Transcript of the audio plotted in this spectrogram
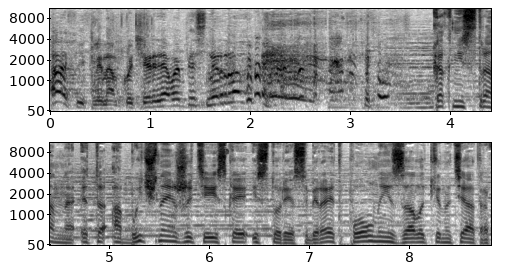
А фиг ли нам кучерявый песнером? Как ни странно, это обычная житейская история собирает полные залы кинотеатров.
